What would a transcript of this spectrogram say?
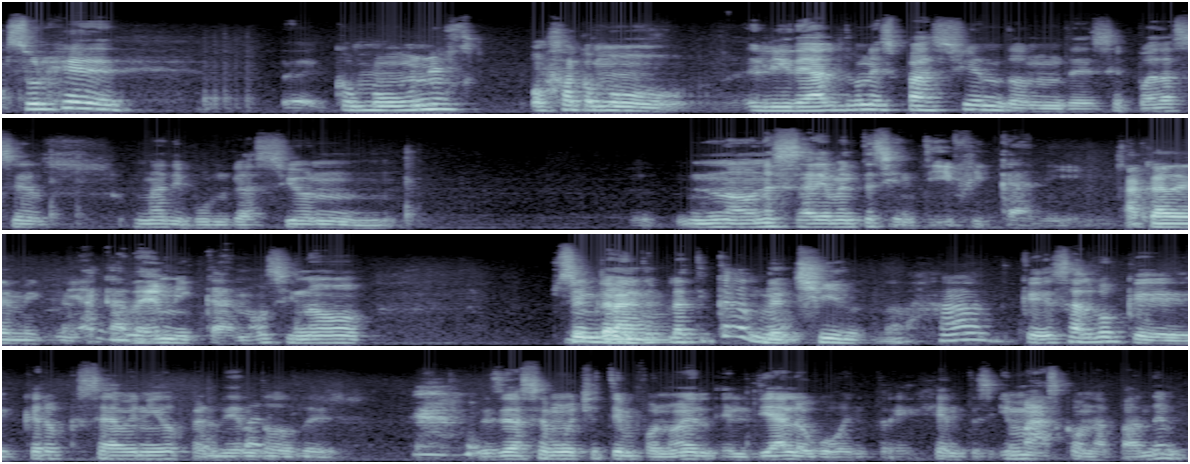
surge eh, como un, o sea, como el ideal de un espacio en donde se pueda hacer una divulgación no necesariamente científica ni académica, ni académica ¿no? Sino simplemente platicar, ¿no? De chill, ¿no? Ajá, que es algo que creo que se ha venido perdiendo de, desde hace mucho tiempo, ¿no? El, diálogo entre gentes y más con la pandemia.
